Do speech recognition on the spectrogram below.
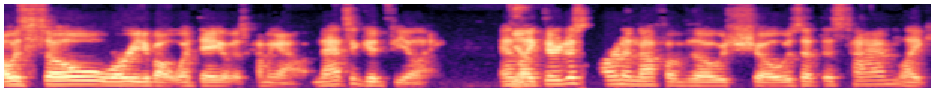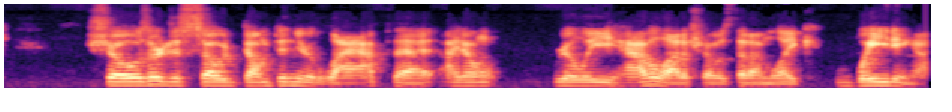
I was so worried about what day it was coming out. And that's a good feeling. And Yep. like there just aren't enough of those shows at this time. Like shows are just so dumped in your lap that I don't really have a lot of shows that I'm like waiting on.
